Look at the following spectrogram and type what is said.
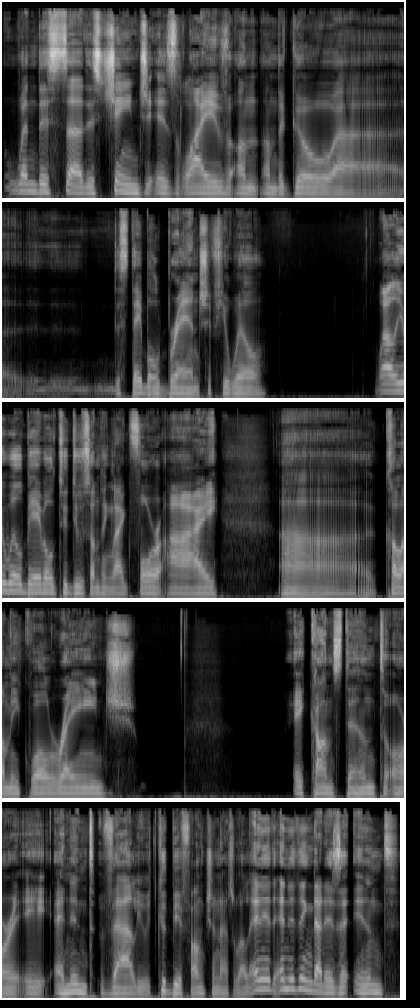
when this uh, this change is live on on the Go uh, the stable branch, if you will, well, you will be able to do something like for i uh, column equal range a constant or a an int value. It could be a function as well. Any, anything that is an int,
